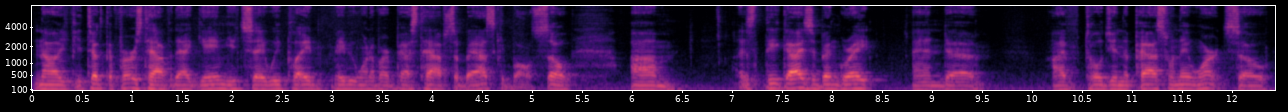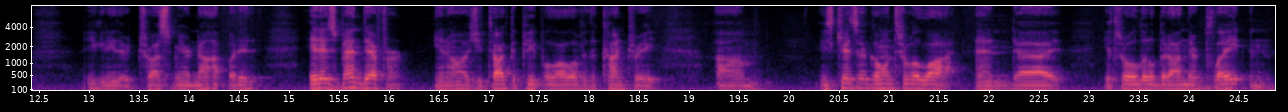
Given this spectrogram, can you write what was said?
now, if you took the first half of that game, you'd say we played maybe one of our best halves of basketball. So, um, it's- the guys have been great, and uh, I've told you in the past when they weren't. So, you can either trust me or not. But it it has been different. You know, as you talk to people all over the country, um, these kids are going through a lot, and uh, you throw a little bit on their plate and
